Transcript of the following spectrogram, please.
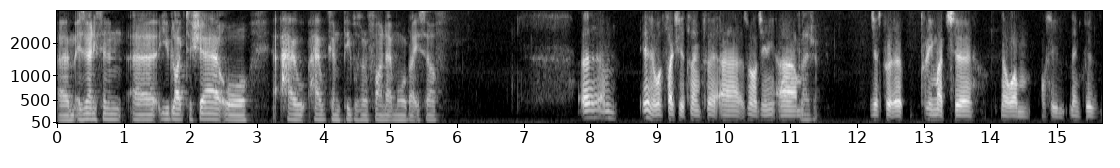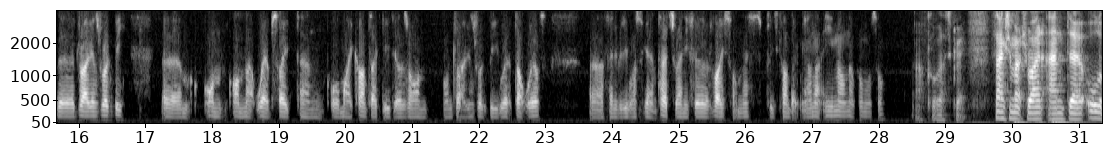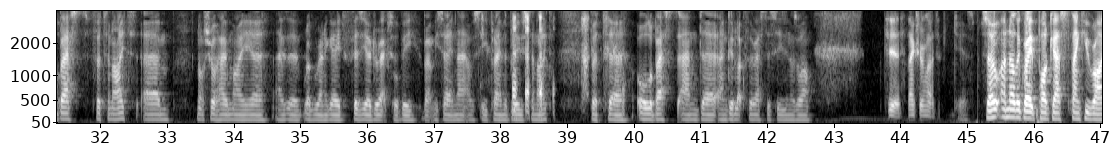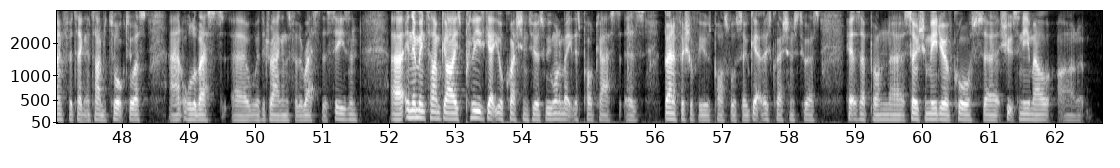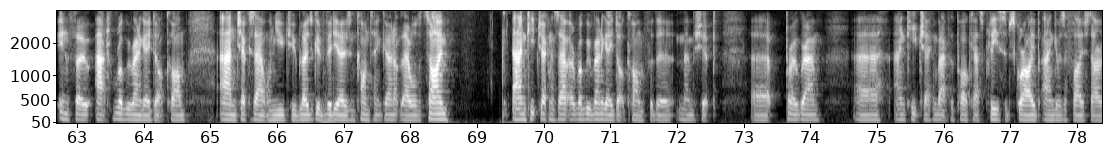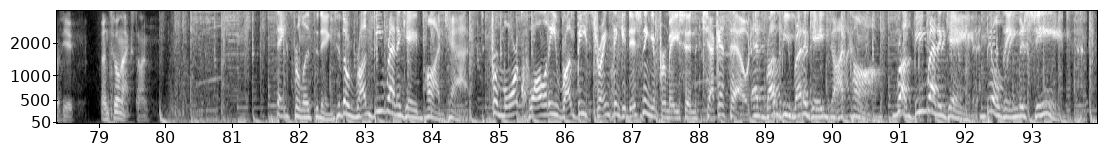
Um, is there anything uh, you'd like to share, or how how can people sort of find out more about yourself? Um, yeah, well, thanks for your time for uh, as well, Jamie. Um, Pleasure. Just pretty, pretty much, uh, no, I'm obviously linked with uh, Dragons Rugby um, on on that website, and all my contact details are on on dragonsrugby.wales. Uh, if anybody wants to get in touch or any further advice on this, please contact me on that email. No problem at all. Oh, cool. That's great. Thanks so much, Ryan, and uh, all the best for tonight. Um, not sure how my uh, how the Rugby Renegade physio director will be about me saying that. Obviously, playing the Blues tonight, but uh, all the best and uh, and good luck for the rest of the season as well. Cheers. Thanks very much. Cheers. So another great podcast. Thank you, Ryan, for taking the time to talk to us, and all the best uh, with the Dragons for the rest of the season. Uh, in the meantime, guys, please get your questions to us. We want to make this podcast as beneficial for you as possible. So get those questions to us. Hit us up on uh, social media, of course. Uh, shoot us an email on info at rugbyrenegade.com and check us out on YouTube. Loads of good videos and content going up there all the time. And keep checking us out at rugbyrenegade.com for the membership uh, program uh, and keep checking back for the podcast. Please subscribe and give us a five star review. Until next time. Thanks for listening to the Rugby Renegade podcast. For more quality rugby strength and conditioning information, check us out at rugbyrenegade.com. Rugby Renegade, building machines.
